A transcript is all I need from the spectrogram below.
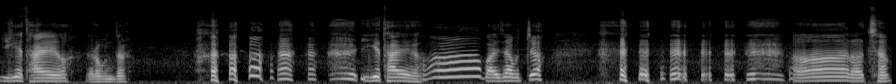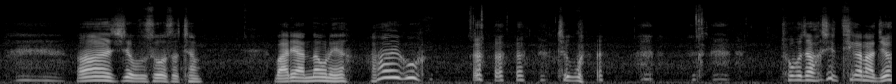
이게 다예요 여러분들 이게 다예요 아 많이 잡았죠? 아, 나 참. 아, 진짜 무서워서 참. 말이 안 나오네요. 아이고. 정말. 초보자 확실히 티가 나죠?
